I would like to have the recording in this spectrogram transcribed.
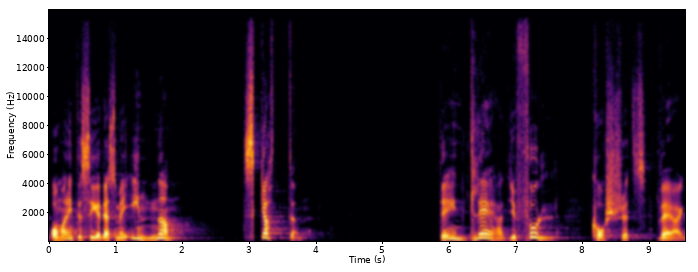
om man inte ser det som är innan. Skatten. Det är en glädjefull korsets väg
